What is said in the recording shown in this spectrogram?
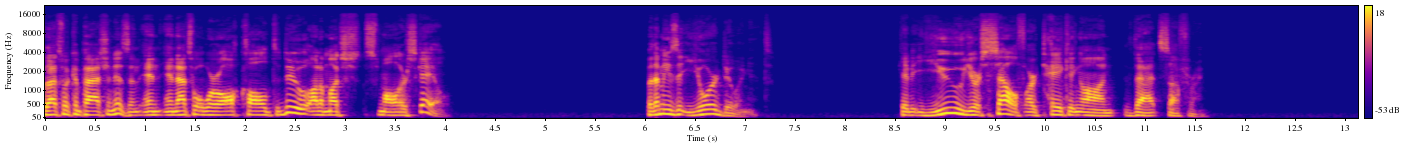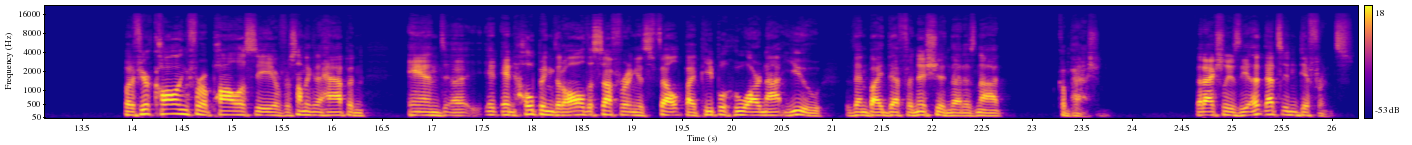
But that's what compassion is. And, and, and that's what we're all called to do on a much smaller scale. But that means that you're doing it. Okay, but you yourself are taking on that suffering. But if you're calling for a policy or for something to happen and, uh, and hoping that all the suffering is felt by people who are not you, then by definition, that is not compassion. That actually is the, that's indifference,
